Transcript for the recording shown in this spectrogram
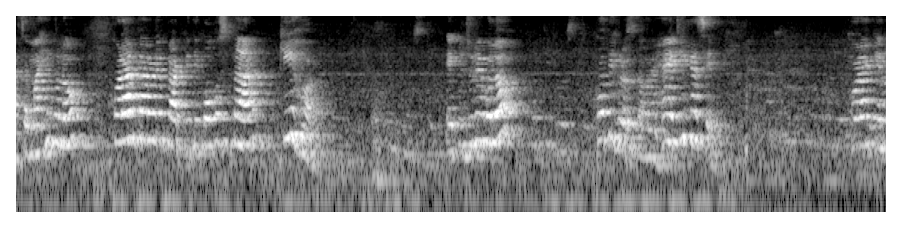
আচ্ছা মাহি বলো খরার কারণে প্রাকৃতিক অবস্থার কি হয়? একটু জুড়ে বলো। ক্ষতিগ্রস্ত হয়। হ্যাঁ ঠিক আছে। খরা কেন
